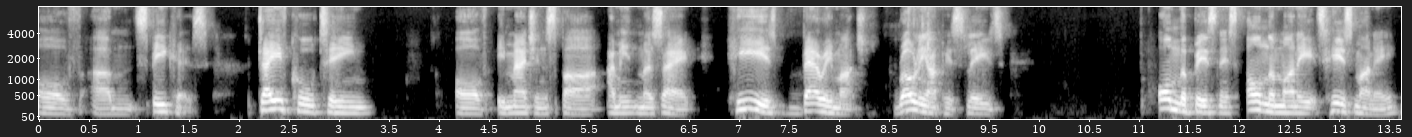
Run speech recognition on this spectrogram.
of um, speakers, Dave Courteen of Imagine Spa, I mean Mosaic, he is very much rolling up his sleeves, on the business, on the money, it's his money.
